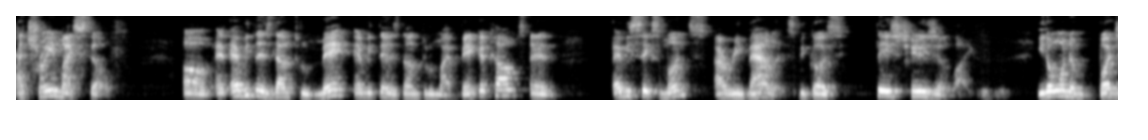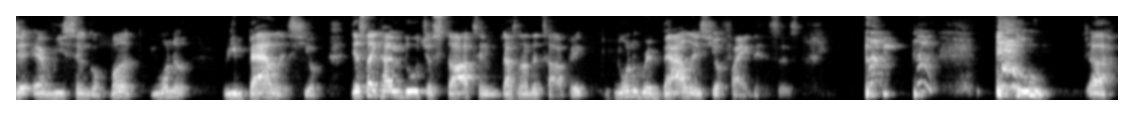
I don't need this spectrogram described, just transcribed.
I trained myself, um, and everything is done through Mint. Everything is done through my bank accounts, and every six months I rebalance because things change in life. Mhm. You don't want to budget every single month. You want to rebalance your just like how you do with your stocks, and that's another topic. You want to rebalance your finances. Ooh, ah,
